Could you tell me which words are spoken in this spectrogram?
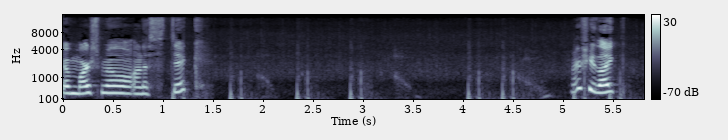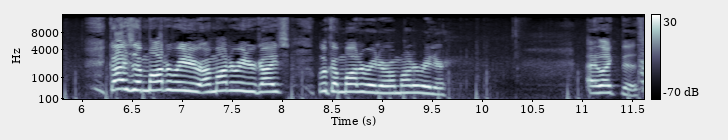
have marshmallow on a stick. I actually like. Guys, I'm moderator. I'm moderator, guys. Look, I'm moderator. I'm moderator. I like this.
